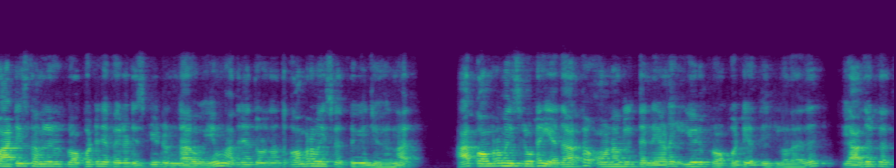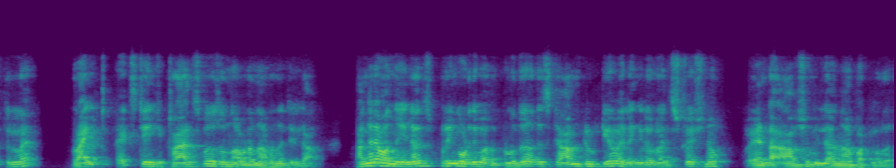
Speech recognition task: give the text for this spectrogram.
പാർട്ടീസ് തമ്മിൽ ഒരു പ്രോപ്പർട്ടിന്റെ പേരിൽ ഡിസ്പ്യൂട്ട് ഉണ്ടാവുകയും അതിനെ തുടർന്ന് കോംപ്രമൈസ് എത്തുകയും ചെയ്തു. എന്നാൽ ആ കോംപ്രമൈസിലൂടെ യഥാർത്ഥ ഓണറിൽ തന്നെയാണ് ഈ ഒരു പ്രോപ്പർട്ടി എത്തിയിട്ടുള്ളത്. അതായത് യാതൊരു തരത്തിലുള്ള റൈറ്റ് എക്സ്ചേഞ്ച് ട്രാൻസ്ഫേഴ്സ് ഒന്നും അവിടെ നടന്നിട്ടില്ല. അങ്ങനെ വന്നു കഴിഞ്ഞാൽ സുപ്രീം കോടതി പറഞ്ഞിട്ടുള്ളത് അത് സ്റ്റാമ്പ് ഡ്യൂട്ടിയോ അല്ലെങ്കിൽ രജിസ്ട്രേഷനോ വേണ്ട ആവശ്യമില്ല എന്നാണ് പറഞ്ഞിട്ടുള്ളത്.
